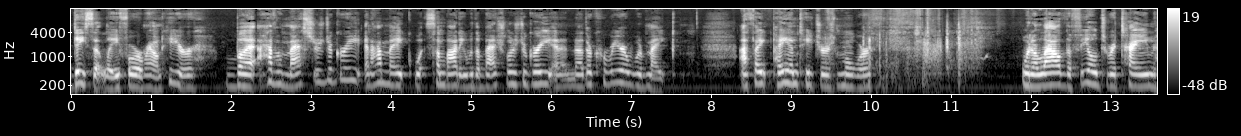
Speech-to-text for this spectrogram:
decently for around here, but I have a master's degree and I make what somebody with a bachelor's degree and another career would make. I think paying teachers more would allow the field to retain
